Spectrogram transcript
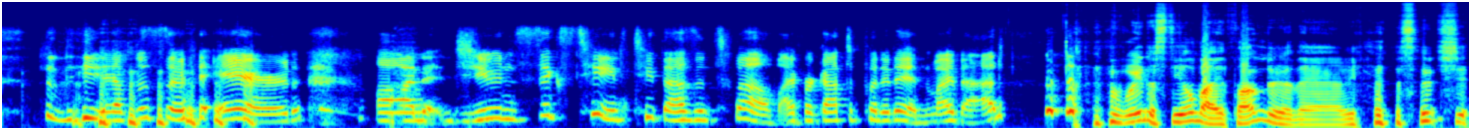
the episode aired on June sixteenth, two thousand twelve. I forgot to put it in. My bad. Way to steal my thunder there. she,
